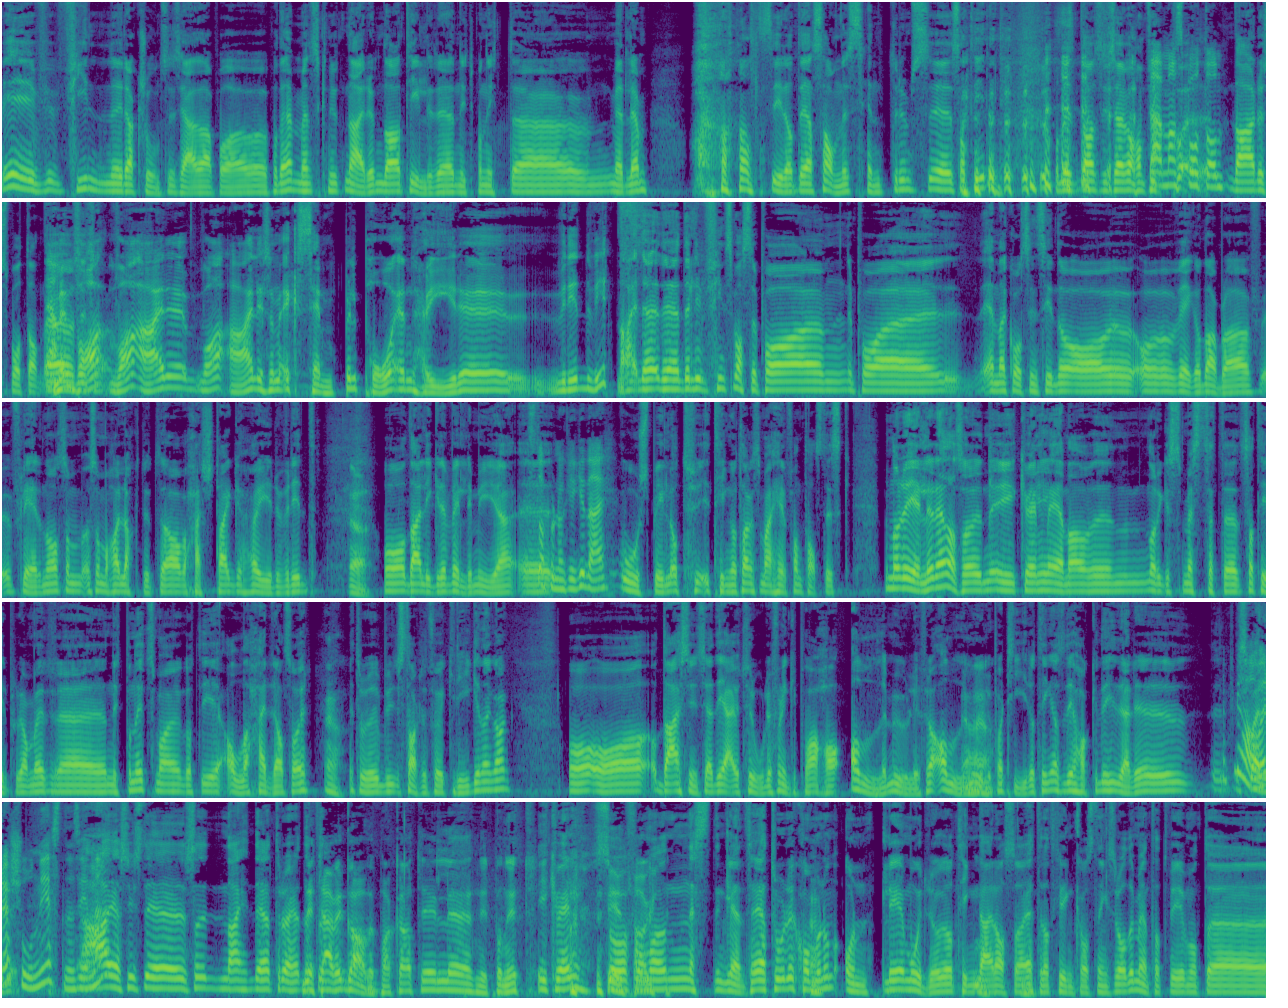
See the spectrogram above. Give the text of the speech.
Er Fin reaksjon, syns jeg, da, på, på det. Mens Knut Nærum, da tidligere Nytt på Nytt-medlem, han sier at jeg savner sentrumssatire. Og det, da synes jeg han fikk Da er man spot on. Da er du spot on. Ja. Men hva, hva, er, hva er liksom eksempel på en høyrevridd vits? Nei, det, det, det fins masse på, på eh, NRK sin side og, og VG og Dagbladet flere nå som, som har lagt ut av hashtag høyrevridd. Ja. Og der ligger det veldig mye eh, Stopper nok ikke der. ordspill og ting og tang som er helt fantastisk. Men når det gjelder det, da, så i kveld en av eh, Norges mest sette satireprogrammer, eh, Nytt på Nytt, som har gått i alle herrens år. Ja. Jeg tror det startet før krigen en gang. Og, og, der syns jeg de er utrolig flinke på å ha alle mulige fra alle Ja, ja. mulige partier og ting. Altså, de har ikke de der For de har variasjon i gjestene sine. Ja, jeg synes det så, Nei, det tror jeg Dette er vel gavepakka til uh, Nytt på Nytt. I kveld så I får man nesten glede seg. Jeg tror det kommer noen ordentlig moro og ting der altså, etter at Kringkastingsrådet mente at vi måtte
